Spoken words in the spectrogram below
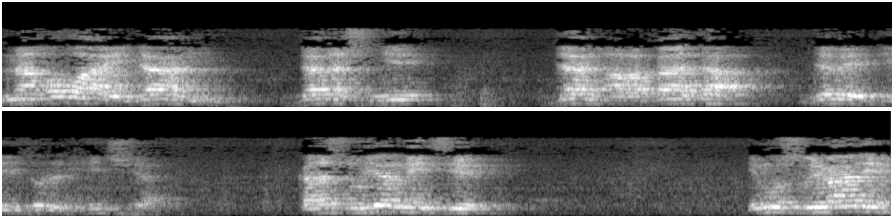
na ovaj dan današnji dan Arafata 9. Zulhidža kada su vjernici i muslimani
